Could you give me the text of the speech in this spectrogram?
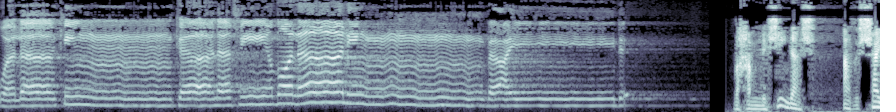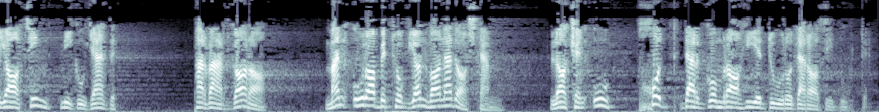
ولكن كان في ضلال بعید و همنشینش از شیاطین می‌گوید پروردگارا من او را به تقیان وا نداشتم لکن او خود در گمراهی دور و درازی بود.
